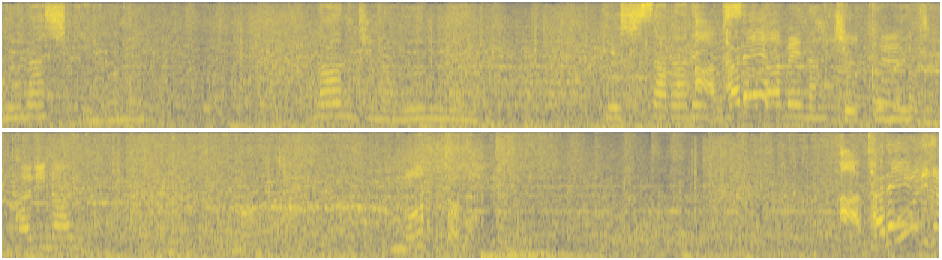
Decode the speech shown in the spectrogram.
虚しき者よ汝の運命で消し去られる定めなりチェックメイトよ足りないわもっともっとだ。当たれ！終わりだ。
